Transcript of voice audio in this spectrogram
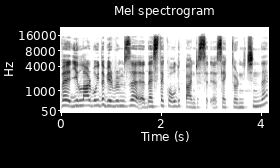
Ve yıllar boyu da birbirimize e, destek olduk bence e, sektörün içinde.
